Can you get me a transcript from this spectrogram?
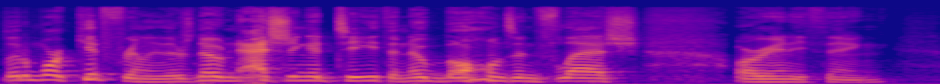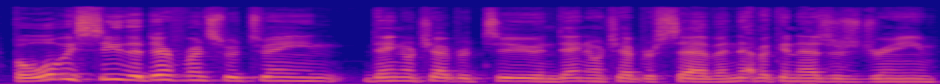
little more kid friendly. There's no gnashing of teeth and no bones and flesh or anything. But what we see the difference between Daniel chapter 2 and Daniel chapter 7, Nebuchadnezzar's dream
